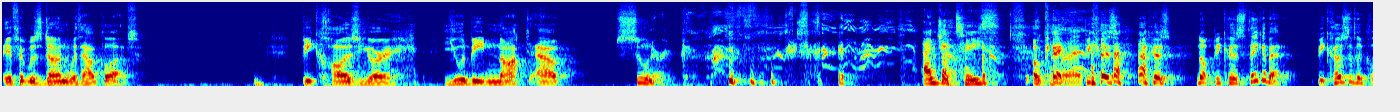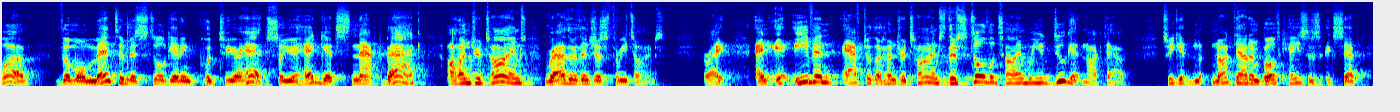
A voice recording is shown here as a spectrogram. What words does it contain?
if it was done without gloves. Because you're you would be knocked out sooner. And your teeth. Okay, because because no, because think about it. Because of the glove, the momentum is still getting put to your head, so your head gets snapped back a hundred times rather than just three times, right? And it, even after the hundred times, there's still the time where you do get knocked out. So you get knocked out in both cases, except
